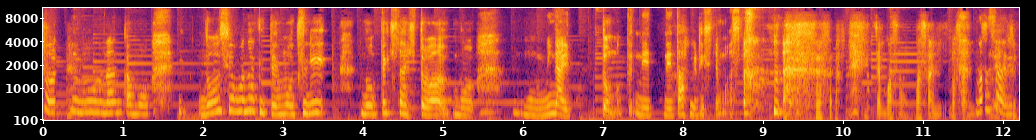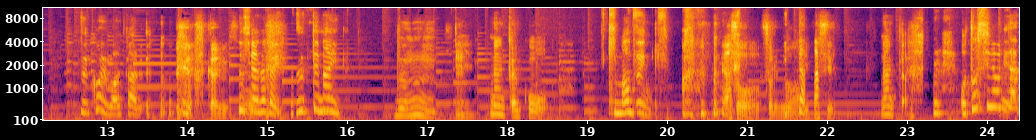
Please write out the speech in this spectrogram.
それでもうなんかもうどうしようもなくてもう次乗ってきた人はもうもう見ないと思って寝寝たふりしてました。じゃあまさまさにまさに。ますさにすごいわかる。わかる。私はなんか譲ってない分うん。なんかこう気まずいんですよ。あ、そう、それはありますよ。なんか。でお年寄りだ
